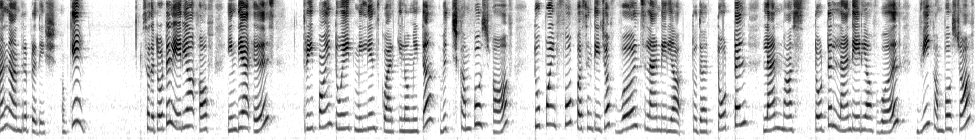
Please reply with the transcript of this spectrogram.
and Andhra Pradesh okay? So the total area of India is 3.28 million square kilometer which composed of 2.4 percentage of world's land area to the total land mass total land area of world we composed of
